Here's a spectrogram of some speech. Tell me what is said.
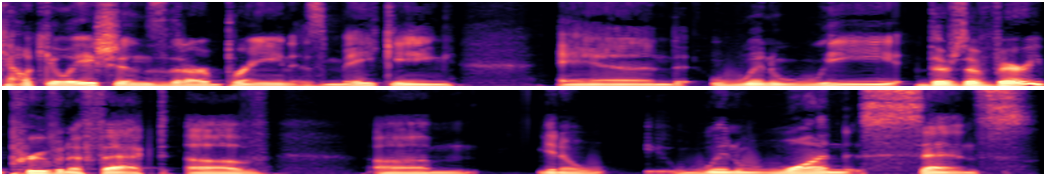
calculations that our brain is making And when we, there's a very proven effect of, um, you know, when one sense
